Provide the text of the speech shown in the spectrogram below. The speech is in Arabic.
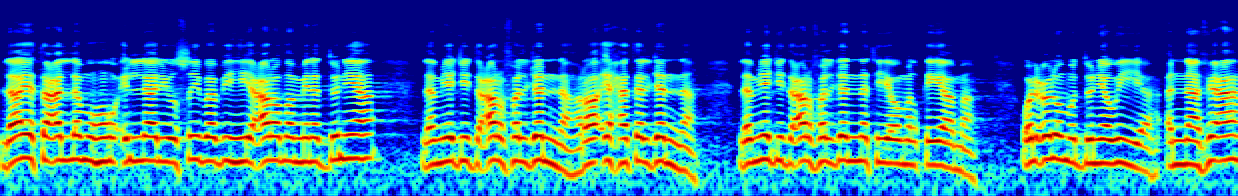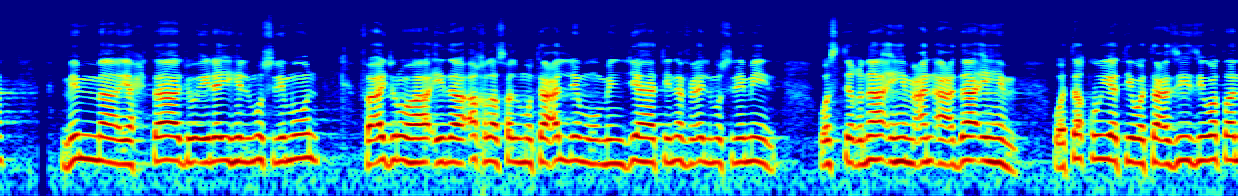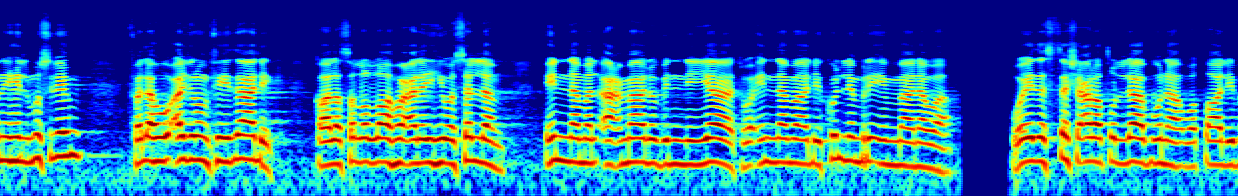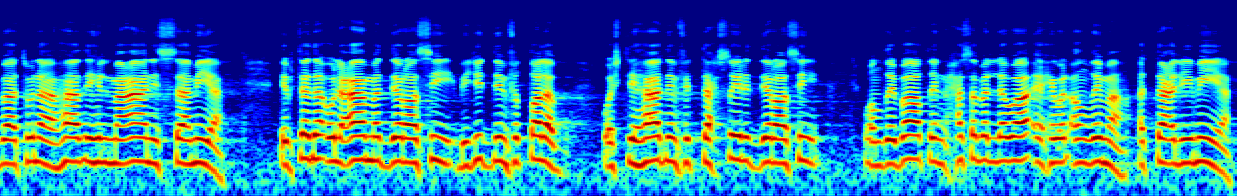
لا يتعلمه إلا ليصيب به عرضا من الدنيا لم يجد عرف الجنة رائحة الجنة لم يجد عرف الجنة يوم القيامة والعلوم الدنيوية النافعة مما يحتاج إليه المسلمون فأجرها إذا أخلص المتعلم من جهة نفع المسلمين واستغنائهم عن أعدائهم وتقوية وتعزيز وطنه المسلم فله أجر في ذلك. قال صلى الله عليه وسلم إنما الأعمال بالنيات وإنما لكل امرئ ما نوى. وإذا استشعر طلابنا وطالباتنا هذه المعاني السامية ابتدأوا العام الدراسي بجد في الطلب واجتهاد في التحصيل الدراسي وانضباط حسب اللوائح والأنظمة التعليمية.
